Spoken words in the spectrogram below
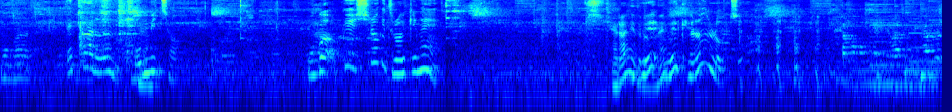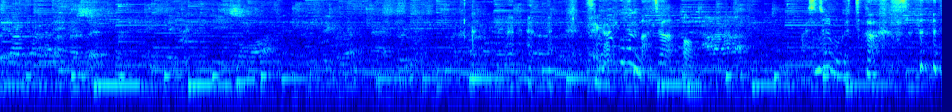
뭔가 때깔은 못 미쳐 뭔가 꽤 실하게 들어있긴 해 계란이 왜, 들었네. 왜 계란을 넣었지? 생각. 한국은 맞아. 어. 맛은 잘 모르겠다.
